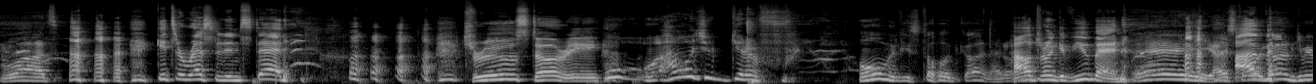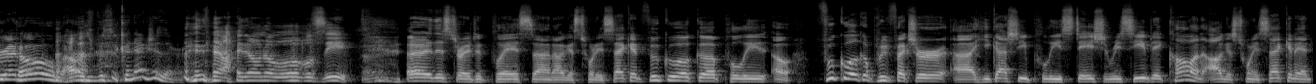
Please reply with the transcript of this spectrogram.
What? Gets arrested instead. True story. How would you get a free ride home if you stole a gun? I don't. How drunk have you been? Hey, I stole a I'm- gun. Give me a ride home. How is what's the connection there? I don't know. We'll, we'll see. All right, this story took place on August 22nd. Fukuoka police. Oh, Fukuoka Prefecture uh, Higashi Police Station received a call on August 22nd at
